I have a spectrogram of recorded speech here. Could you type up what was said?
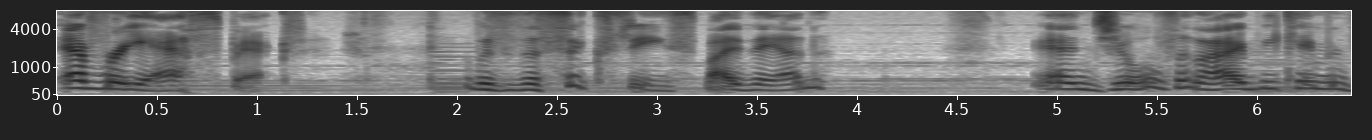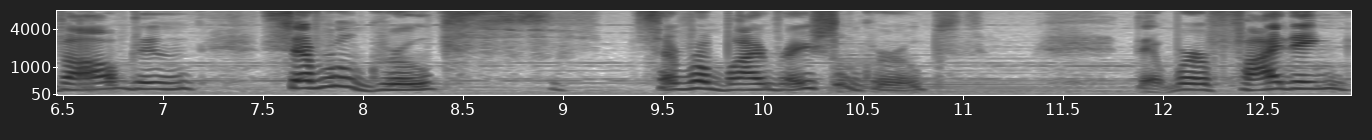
every aspect. It was the 60s by then, and Jules and I became involved in several groups, several biracial groups, that were fighting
